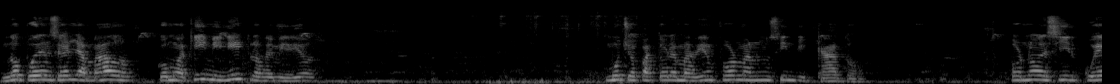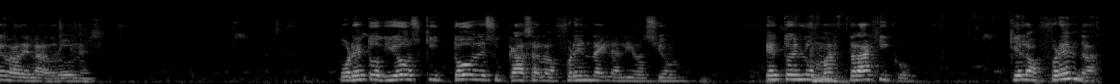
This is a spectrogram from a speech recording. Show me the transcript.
no pueden ser llamados como aquí ministros de mi Dios. Muchos pastores más bien forman un sindicato, por no decir cueva de ladrones. Por esto Dios quitó de su casa la ofrenda y la libación. Esto es lo más trágico, que la ofrenda,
